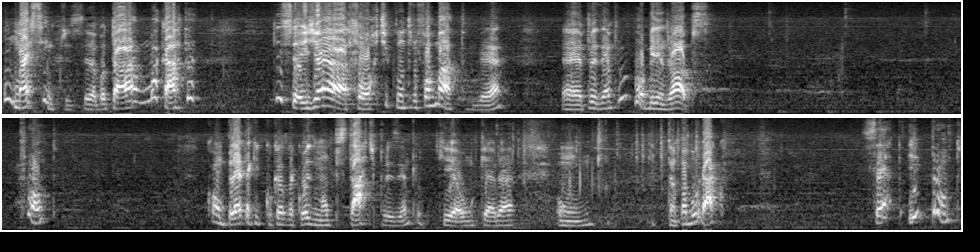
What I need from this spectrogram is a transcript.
O mais simples. Você vai botar uma carta que seja forte contra o formato. Né? É, por exemplo, o Billion Drops. Pronto. Completa aqui qualquer outra coisa, um Upstart, por exemplo, que é um que era um tampa-buraco. Certo? E pronto.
